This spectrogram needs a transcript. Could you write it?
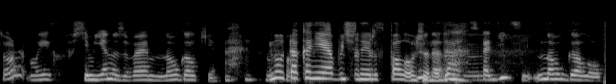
store. Мы их в семье называем на уголке. Ну, так они обычно и расположены, да. Сходите на уголок.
